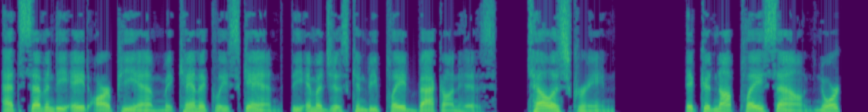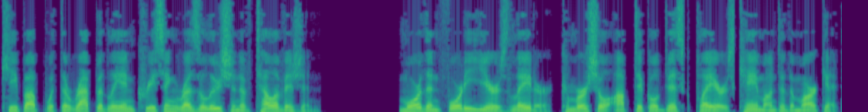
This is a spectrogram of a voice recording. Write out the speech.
At 78 rpm mechanically scanned, the images can be played back on his telescreen it could not play sound nor keep up with the rapidly increasing resolution of television. More than 40 years later, commercial optical disc players came onto the market.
